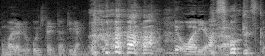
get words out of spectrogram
お前ら旅行行きたいだけやん」って終わりやあから。そうですか。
